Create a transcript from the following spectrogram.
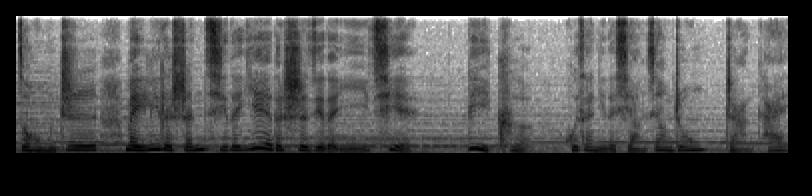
总之，美丽的、神奇的夜的世界的一切，立刻会在你的想象中展开。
